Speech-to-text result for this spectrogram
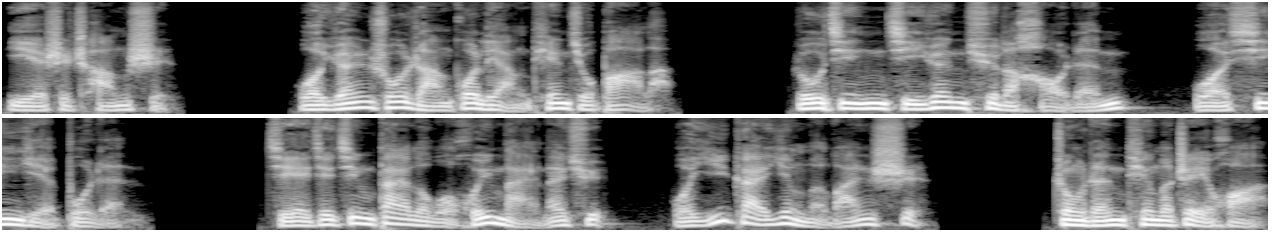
也是常事。我原说嚷过两天就罢了，如今既冤屈了好人，我心也不忍。姐姐竟带了我回奶奶去，我一概应了完事。”众人听了这话，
